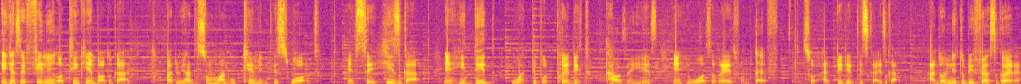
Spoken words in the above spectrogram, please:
it's just a feeling or thinking about God. But we had someone who came in this world and say he's God and he did what people predict thousand years and he was raised from death. So I believe this guy is God. I don't need to be first grader.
